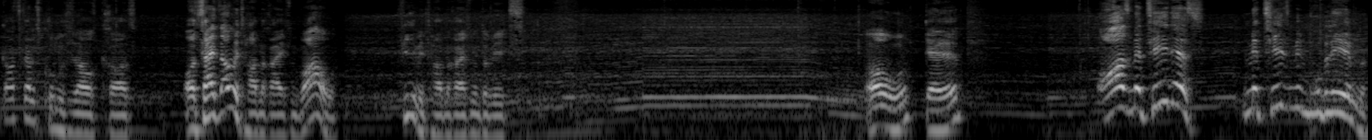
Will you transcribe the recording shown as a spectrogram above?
ganz, ganz komisches auch krass. Oh, seid auch mit harten Reifen. Wow. Viele mit harten Reifen unterwegs. Oh, gelb. Oh, das Mercedes. Mercedes mit einem Problem.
